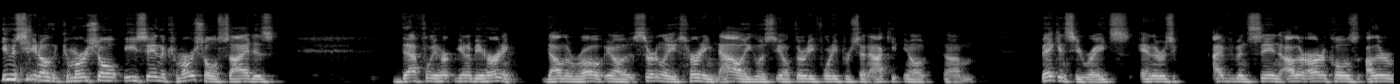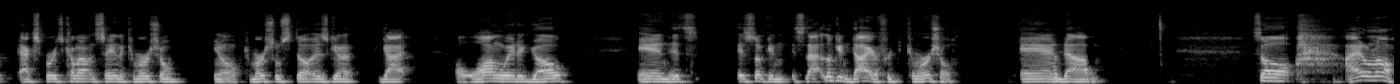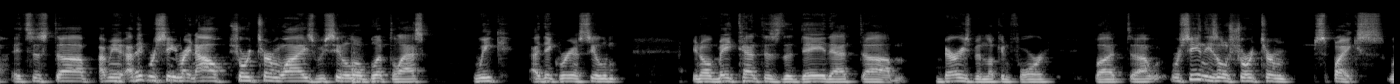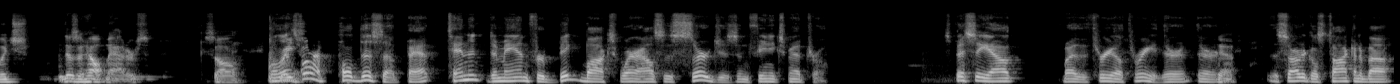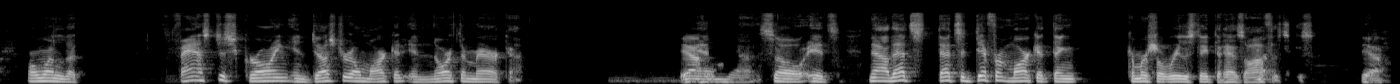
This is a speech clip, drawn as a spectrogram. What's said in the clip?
He was, you know, the commercial, he's saying the commercial side is definitely going to be hurting down the road. You know, certainly it's hurting now. He goes, you know, 30, 40% occup, you know, um, vacancy rates. And there's, I've been seeing other articles, other experts come out and saying the commercial you know, commercial still is gonna got a long way to go, and it's it's looking it's not looking dire for commercial, and um, so I don't know. It's just uh, I mean I think we're seeing right now short term wise we've seen a little blip the last week. I think we're gonna see a little. You know, May 10th is the day that um, Barry's been looking for, but uh, we're seeing these little short term spikes, which doesn't help matters. So Well, that's why I pulled this up, Pat. Tenant demand for big box warehouses surges in Phoenix Metro, especially out by the 303. They're they're Yeah. this article's talking about we're one of the fastest growing industrial market in North America. yeah, And uh, so it's now that's that's a different market than commercial real estate that has offices. yeah.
